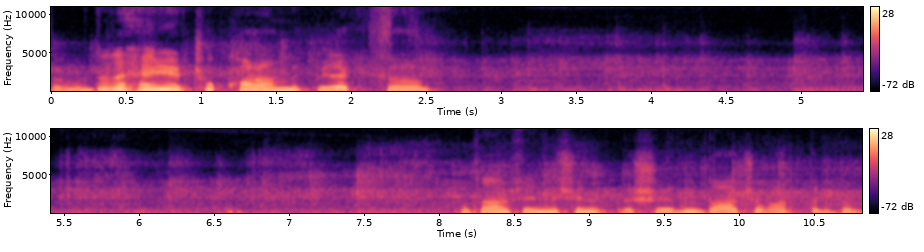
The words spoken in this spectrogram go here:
Ve Burada da her yer çok karanlık. Bir dakika. Tamam senin için ışığını daha çok arttırdım.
